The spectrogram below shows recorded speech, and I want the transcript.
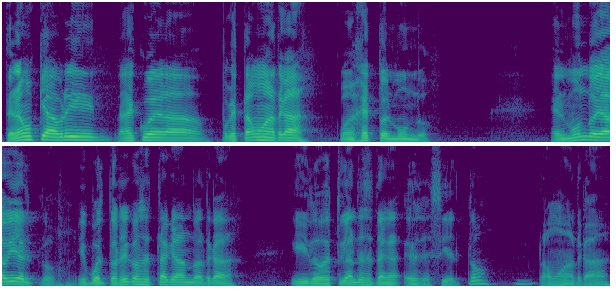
tenemos que abrir las escuelas porque estamos atrás con el resto del mundo. El mundo ya abierto y Puerto Rico se está quedando atrás y los estudiantes se están... Es, cierto, estamos atrás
